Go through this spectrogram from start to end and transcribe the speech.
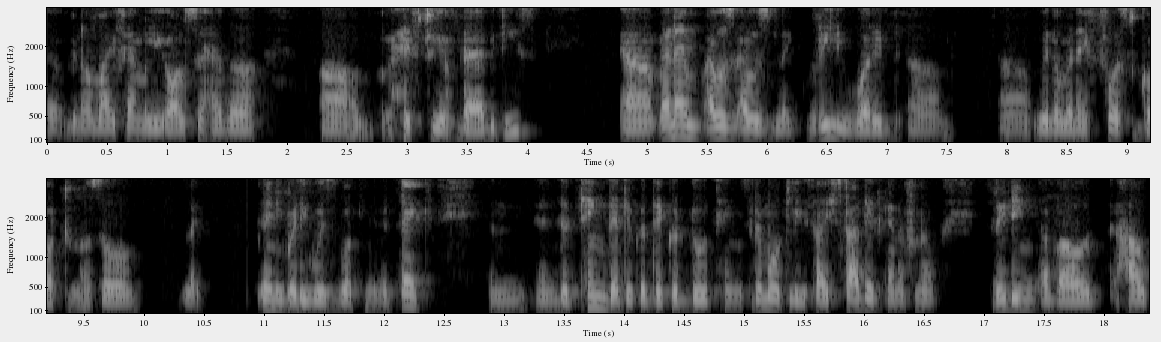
uh, you know, my family also have a uh, history of diabetes, uh, and I'm I was I was like really worried um, uh, you know when I first got to know. So like anybody who is working in a tech and and the thing that you could they could do things remotely. So I started kind of you know reading about how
